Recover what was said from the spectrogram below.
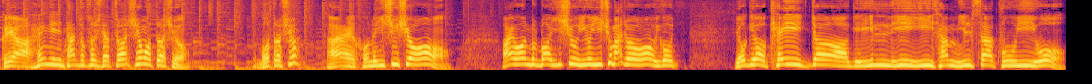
그래야 행진이 단톡 소식 다 들었시오 못 들었시오? 못 들었시오? 아이 그거는 이슈쇼 아이 오늘 뭐 이슈 이거 이슈 맞아요 이거 여기요 K 저기 1 2 2 3 1 4 9 2 5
